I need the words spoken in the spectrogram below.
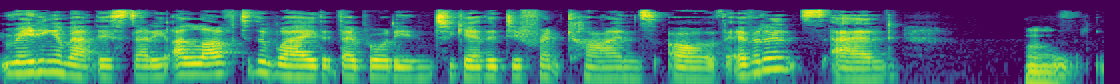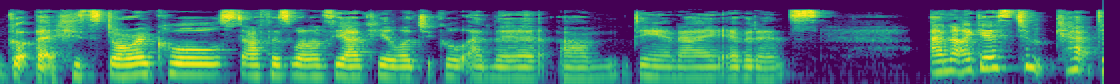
reading about this study. I loved the way that they brought in together different kinds of evidence and got that historical stuff as well as the archaeological and the um, DNA evidence. And I guess to cat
